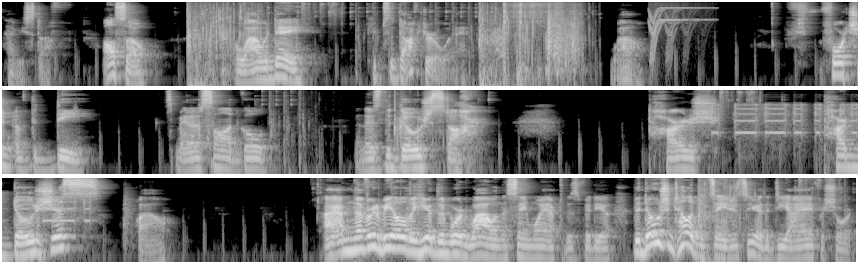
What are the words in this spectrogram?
Heavy stuff. Also, a wow a day keeps the doctor away. Wow. Fortune of the D. It's made out of solid gold. And there's the Doge Star. Tarj... Tardogius? Wow. I, am never going to be able to hear the word wow in the same way after this video. The Doge Intelligence Agency, or the DIA for short,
